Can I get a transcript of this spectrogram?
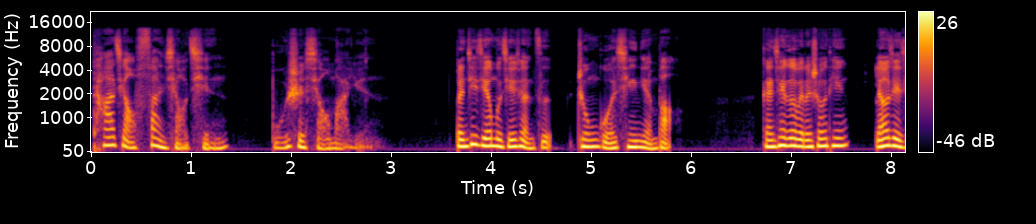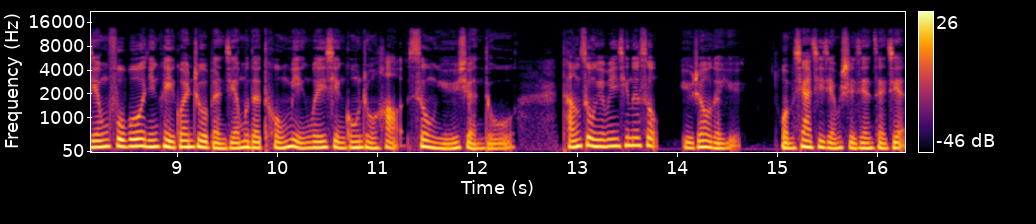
他叫范小琴，不是小马云。本期节目节选自《中国青年报》，感谢各位的收听。了解节目复播，您可以关注本节目的同名微信公众号“宋宇选读”，唐宋元明清的宋，宇宙的宇。我们下期节目时间再见。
